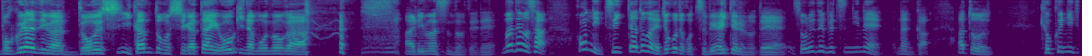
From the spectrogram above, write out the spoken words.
僕らにはどうしいかんともしがたい大きなものが ありますのでね。まあでもさ本人ツイッターとかでちょこちょこつぶやいてるのでそれで別にねなんかあと曲に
